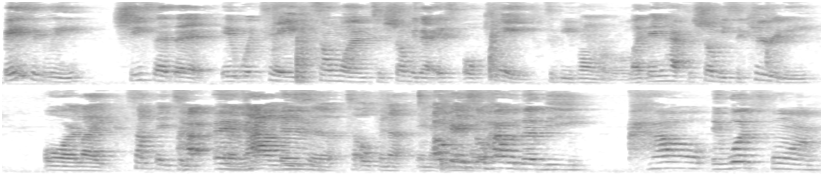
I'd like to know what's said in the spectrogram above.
basically, she said that it would take someone to show me that it's okay to be vulnerable. Like they have to show me security or like something to, How- and allow me and- to, to open up. Okay, manner. so how would that be? How, in what form?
